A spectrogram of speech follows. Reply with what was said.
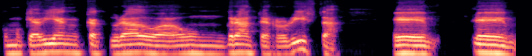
como que habían capturado a un gran terrorista. Eh, eh,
